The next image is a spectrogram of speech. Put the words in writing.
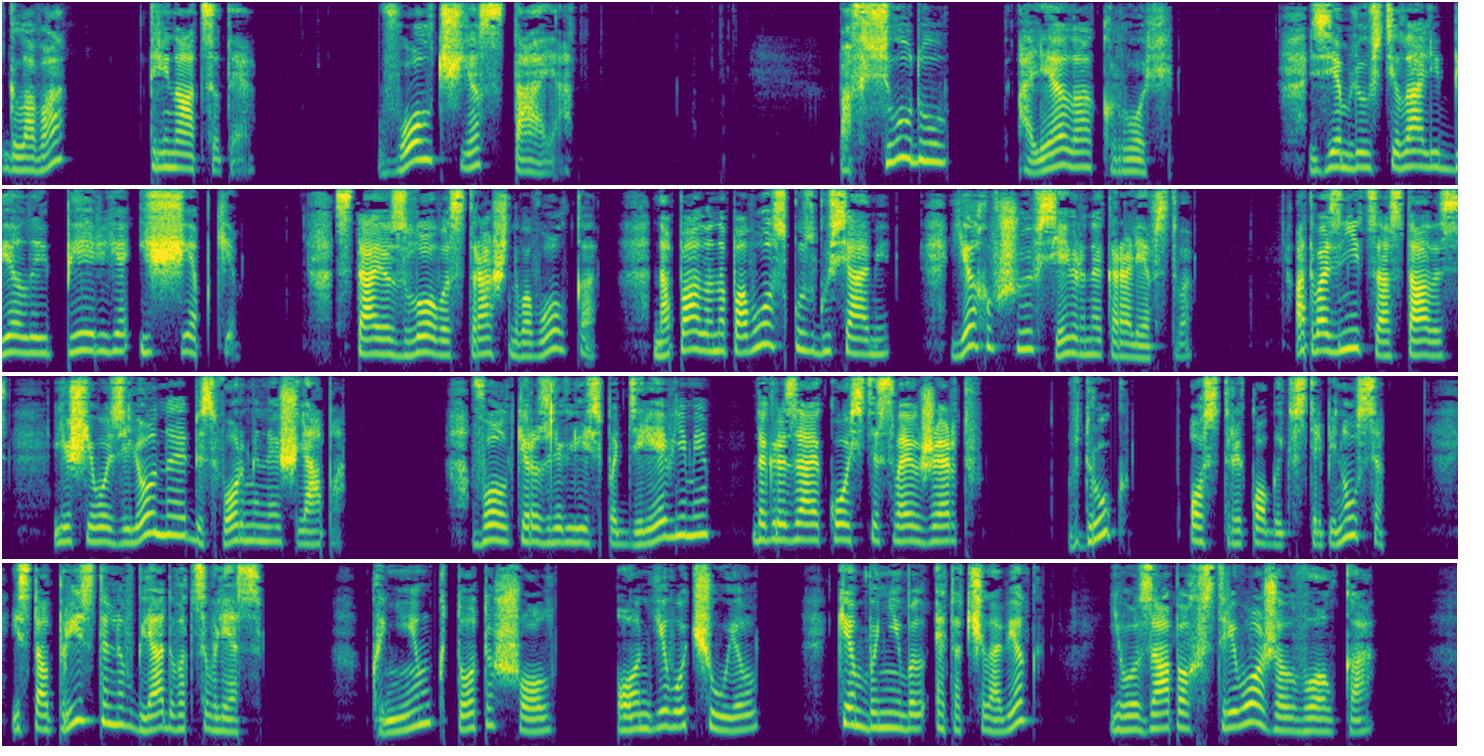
Глава 13. Волчья стая. Повсюду олела кровь. Землю устилали белые перья и щепки. Стая злого страшного волка напала на повозку с гусями, ехавшую в Северное Королевство. От возницы осталась лишь его зеленая бесформенная шляпа. Волки разлеглись под деревьями, догрызая кости своих жертв. Вдруг острый коготь встрепенулся и стал пристально вглядываться в лес. К ним кто-то шел, он его чуял. Кем бы ни был этот человек, его запах встревожил волка.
